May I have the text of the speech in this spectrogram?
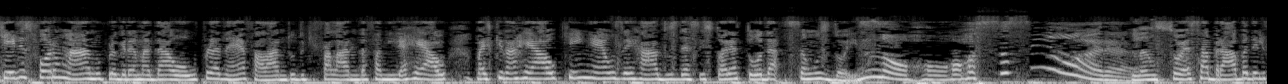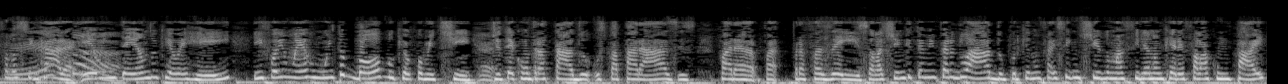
Que eles foram lá no programa da Oprah, né? Falaram tudo que falaram da família real, mas que na real quem é os errados dessa história toda são os dois. Nossa Lançou essa braba dele e falou assim, Eita! cara, eu entendo que eu errei e foi um erro muito bobo que eu cometi É. de ter contratado os paparazzis para, pa- para fazer isso. Ela tinha que ter me perdoado, porque não faz sentido uma filha não querer falar com o pai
